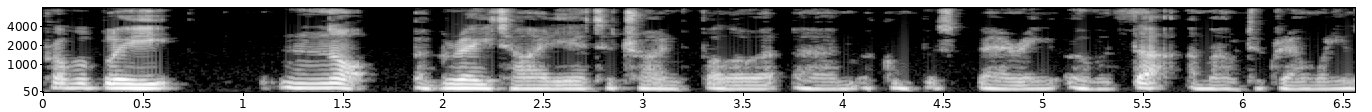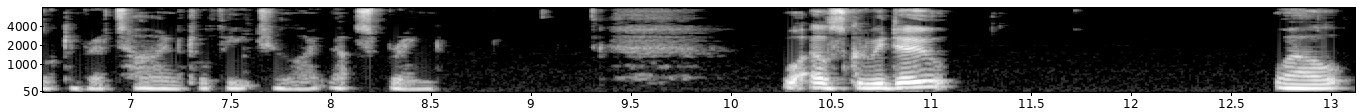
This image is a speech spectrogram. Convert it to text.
probably not a great idea to try and follow a, um, a compass bearing over that amount of ground when you're looking for a tiny little feature like that spring. What else could we do? Well,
